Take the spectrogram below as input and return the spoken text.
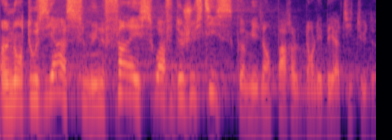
un enthousiasme, une faim et soif de justice, comme il en parle dans les béatitudes.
